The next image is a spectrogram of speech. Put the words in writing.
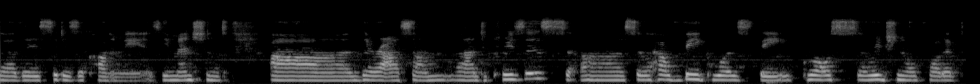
uh, the city's economy? As you mentioned, uh, there are some uh, decreases. Uh, so how big was the gross regional product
